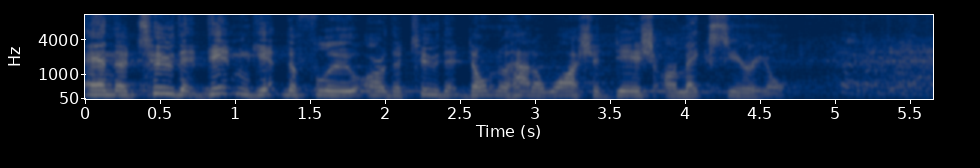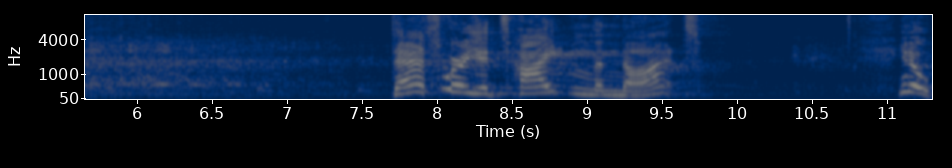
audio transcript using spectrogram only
And the two that didn't get the flu are the two that don't know how to wash a dish or make cereal. That's where you tighten the knot. You know,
